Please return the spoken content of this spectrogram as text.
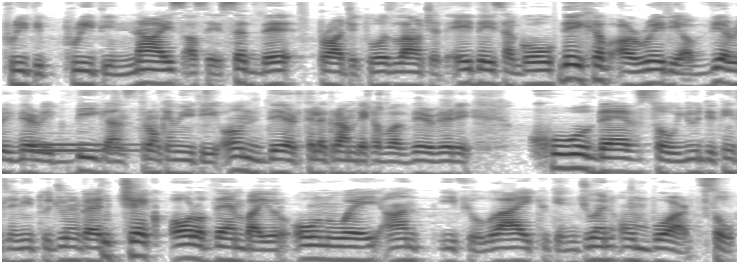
pretty pretty nice. As I said, the project was launched 8 days ago. They have already a very very big and strong community on their telegram. They have a very very cool devs so you definitely need to join guys. To check all of them by your own way and if you like you can join on board. So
